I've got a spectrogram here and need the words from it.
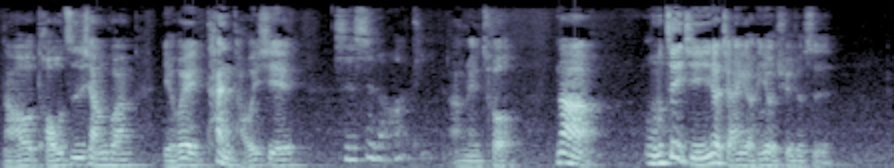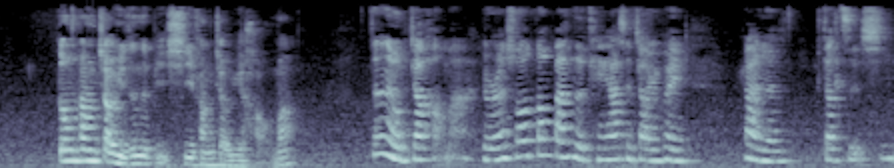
然后投资相关，也会探讨一些时事的话题啊。没错。那我们这一集要讲一个很有趣的，就是东方教育真的比西方教育好吗？真的有比较好吗？有人说东方的填鸭式教育会让人比较自习，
